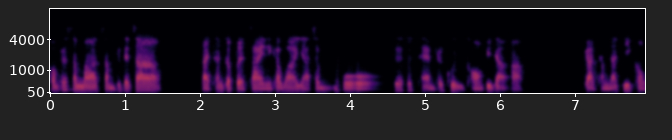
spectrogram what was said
ของพระสัมมาสัมพุทธเจ้า หลายท่านก็เปิดใจนะครับว่าอยากจะบวชเพื่อทดแทนพระคุณของบิดา การทำหน้าที่ของ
